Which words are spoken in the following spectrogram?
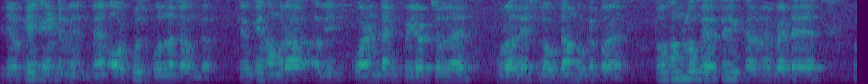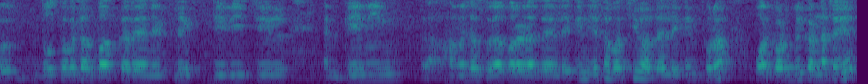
वीडियो के एंड में मैं और कुछ बोलना चाहूँगा, क्योंकि हमारा अभी क्वारंटाइन पीरियड चल रहा है, पूरा देश लॉकडाउन होकर पड़ा है। तो हम लोग ऐसे घर में बैठे दोस्तों के साथ बात कर रहे हैं Netflix TV chill and gaming हमेशा सोया पड़े रहते हैं। लेकिन ये सब अच्छी बात है, लेकिन थोड़ा वर्कआउट भी करना चाहिए,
